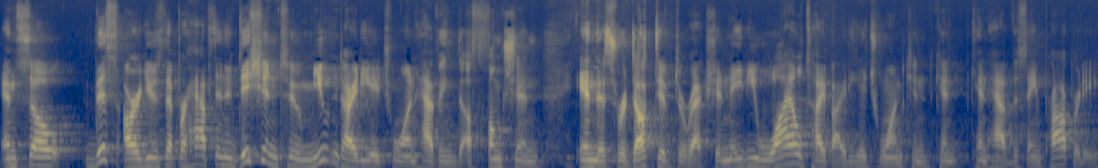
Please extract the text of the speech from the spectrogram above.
And so this argues that perhaps in addition to mutant IDH1 having a function in this reductive direction, maybe wild type IDH1 can, can, can have the same property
